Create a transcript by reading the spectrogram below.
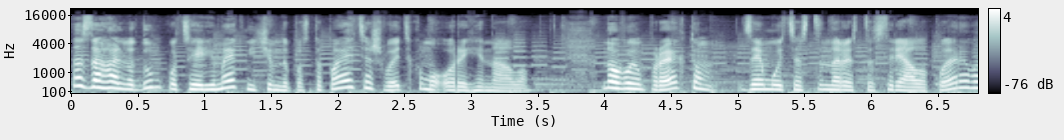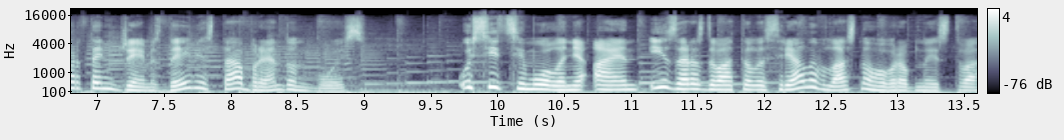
На загальну думку, цей рімейк нічим не поступається шведському оригіналу. Новим проектом займуться сценаристи серіалу Перевертень Джеймс Девіс та Брендон Бойс. Усі ці мовлення A&E зараз два телесеріали власного виробництва,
